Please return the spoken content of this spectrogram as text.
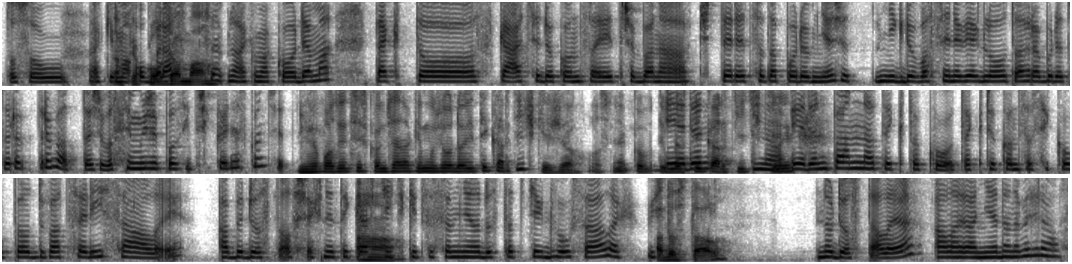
to jsou nějakýma kódama. nějakýma kódama, tak to skáče dokonce i třeba na 40 a podobně, že nikdo vlastně neví, jak dlouho ta hra bude tr- trvat, takže vlastně může pozítří klidně skončit. Může pozici skončit, taky můžou dojít ty kartičky, že jo? Vlastně jako ty bez ty kartičky. no, jeden pán na TikToku, tak dokonce si koupil dva celý sály, aby dostal všechny ty Aha. kartičky, co se měl dostat v těch dvou sálech. Víš? A dostal? No dostal je, ale ani jedna nevyhrál.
